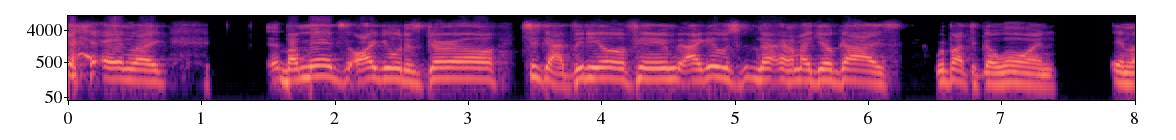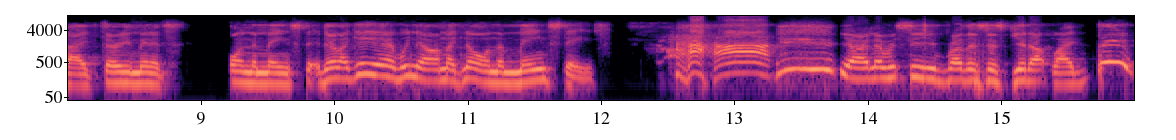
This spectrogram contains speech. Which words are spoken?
and like my man's arguing with his girl. She's got video of him. Like it was, and I'm like, yo, guys, we're about to go on in like 30 minutes on the main stage. They're like, yeah, yeah, we know. I'm like, no, on the main stage. yeah, I never see brothers just get up like beep.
